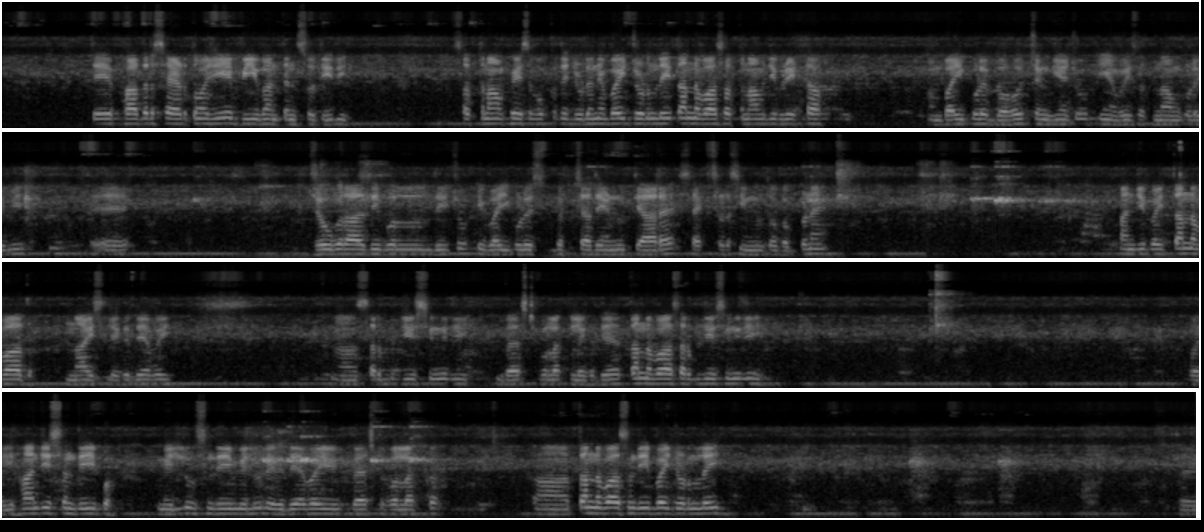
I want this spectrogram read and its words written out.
ਤੇ ਫਾਦਰ ਸਾਈਡ ਤੋਂ ਜੀ ਇਹ B1 330 ਦੀ। ਸਤਨਾਮ ਫੇਸਬੁੱਕ ਤੇ ਜੁੜੇ ਨੇ ਬਾਈ, ਜੁੜਨ ਲਈ ਧੰਨਵਾਦ ਸਤਨਾਮ ਜੀ ਬਰੇਟਾ। ਬਾਈ ਕੋਲੇ ਬਹੁਤ ਚੰਗੀਆਂ ਝੋਟੀਆਂ ਬਾਈ ਸਤਨਾਮ ਕੋਲੇ ਵੀ ਤੇ ਜੋਗਰਾਜ ਦੀ ਬੁੱਲ ਦੀ ਝੋਟੀ ਬਾਈ ਕੋਲੇ ਬੱਚਾ ਦੇਣ ਨੂੰ ਤਿਆਰ ਹੈ, ਸੈਕਸਡ ਸੀਮਨ ਤੋਂ ਗੱਭਣਾ ਹੈ। ਹਾਂਜੀ ਬਾਈ, ਧੰਨਵਾਦ। ਨਾਈਸ ਲਿਖਦੇ ਆ ਬਾਈ। ਸਰਬਜੀਤ ਸਿੰਘ ਜੀ, ਬੈਸਟ ਬਲਕ ਲਿਖਦੇ ਆ। ਧੰਨਵਾਦ ਸਰਬਜੀਤ ਸਿੰਘ ਜੀ। ਬਾਈ, ਹਾਂਜੀ ਸੰਦੀਪ, ਮੇਲੂ ਸੰਦੀਪ ਮੇਲੂ ਲਿਖਦੇ ਆ ਬਾਈ, ਬੈਸਟ ਬਲਕ। ਧੰਨਵਾਦ ਸੰਦੀਪ ਬਾਈ ਜੁੜਨ ਲਈ। ਤੇ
